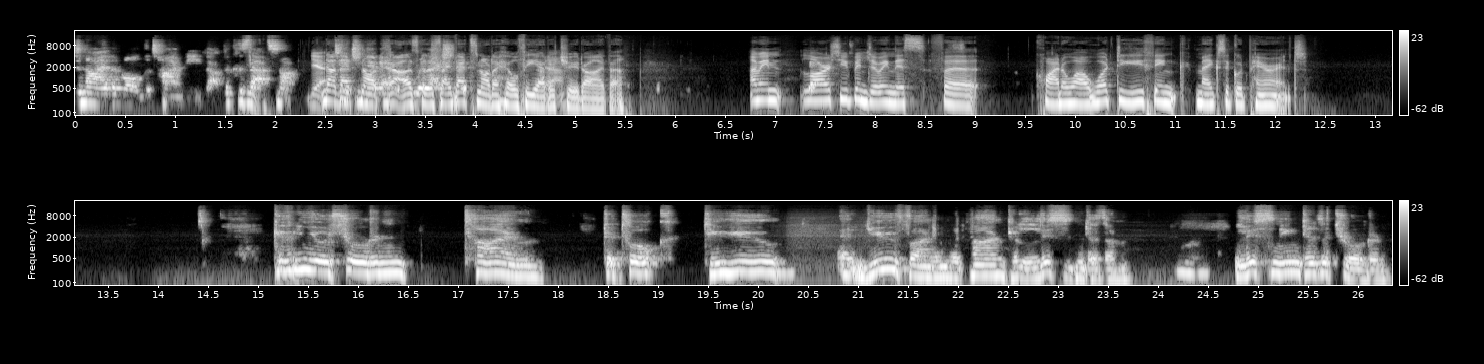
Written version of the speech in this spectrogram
deny them all the time either, because that's not. Yeah. No, that's not. you I was going to say that's not a healthy attitude either. I mean, Loris, you've been doing this for quite a while. What do you think makes a good parent? Giving your children time to talk to you and you finding the time to listen to them. Listening to the children.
